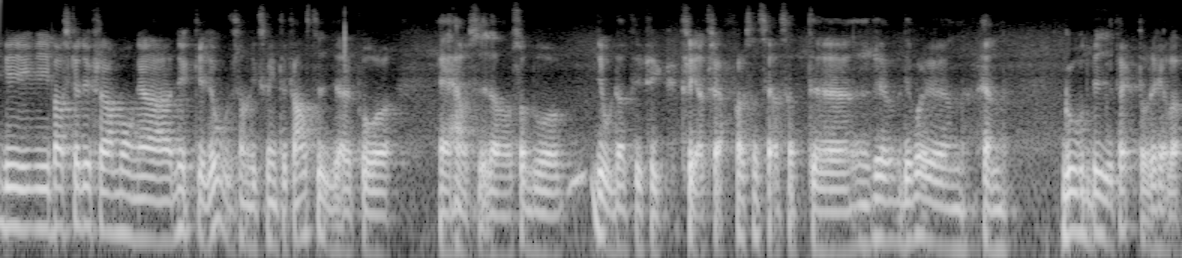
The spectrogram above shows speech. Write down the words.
vi, vi vaskade fram många nyckelord som liksom inte fanns tidigare på Eh, hemsidan och som då gjorde att vi fick fler träffar så att säga. Så att, eh, det, det var ju en, en god bieffekt av det hela.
